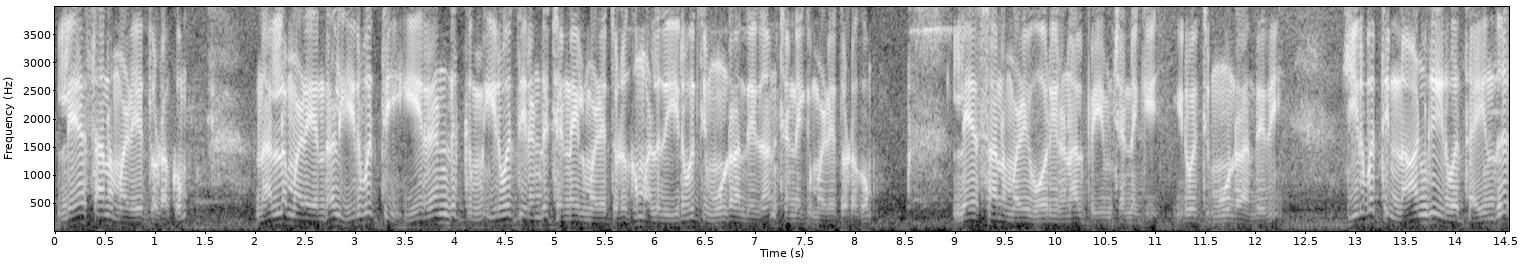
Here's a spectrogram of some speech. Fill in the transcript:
லேசான மழையை தொடக்கும். நல்ல மழை என்றால் இருபத்தி இரண்டுக்கு இருபத்தி ரெண்டு சென்னையில் மழை தொடக்கும் அல்லது இருபத்தி மூன்றாம் தேதி தான் சென்னைக்கு மழை தொடக்கும். லேசான மழை ஓரிரு நாள் பெய்யும் சென்னைக்கு இருபத்தி மூன்றாம் தேதி. இருபத்தி நான்கு இருபத்தி ஐந்து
